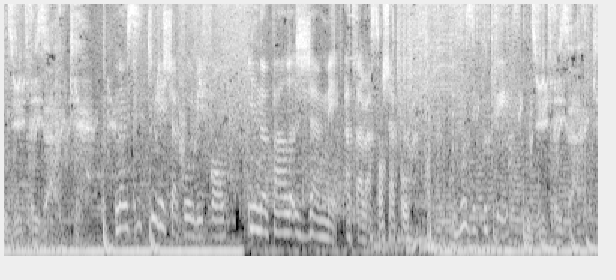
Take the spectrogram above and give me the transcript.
Du Trisac. Même si tous les chapeaux lui font, il ne parle jamais à travers son chapeau. Vous écoutez Du Trisac.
